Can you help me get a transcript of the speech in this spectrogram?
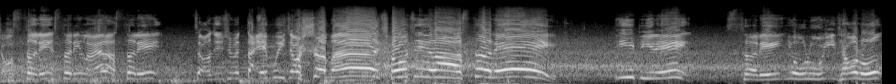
找瑟林，瑟林来了，瑟林。再往禁区里面带一步，一脚射门，球进了！瑟林，一比零。瑟林右路一条龙，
